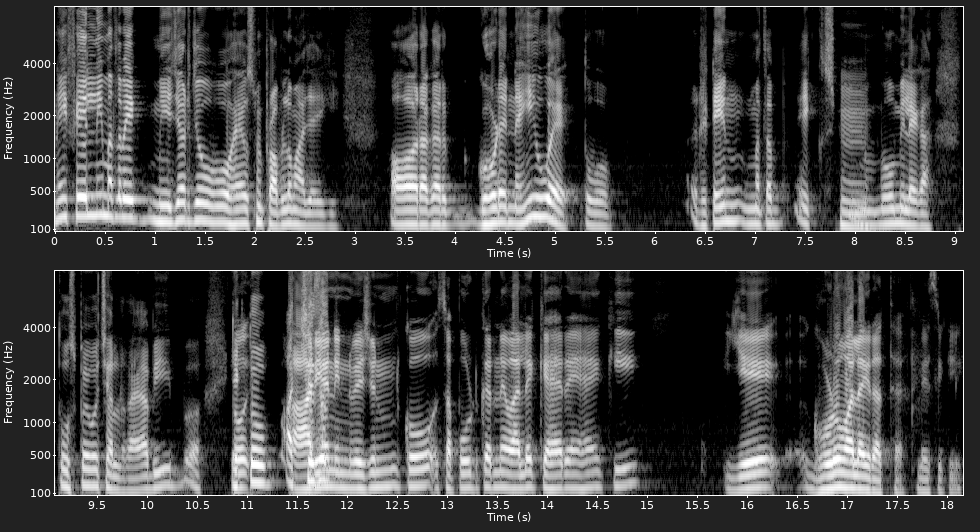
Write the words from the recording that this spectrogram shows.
नहीं फेल नहीं मतलब एक मेजर जो वो है उसमें प्रॉब्लम आ जाएगी। और अगर घोड़े नहीं हुए तो वो रिटेन मतलब एक वो मिलेगा। तो उस पर वो चल रहा है। अभी एक तो अच्छे आर्यन इन्वेजन को सपोर्ट करने वाले कह रहे हैं कि ये घोड़ों वाला ही रथ है बेसिकली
